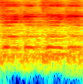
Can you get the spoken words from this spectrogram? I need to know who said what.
Speaker 1: take it, take it.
